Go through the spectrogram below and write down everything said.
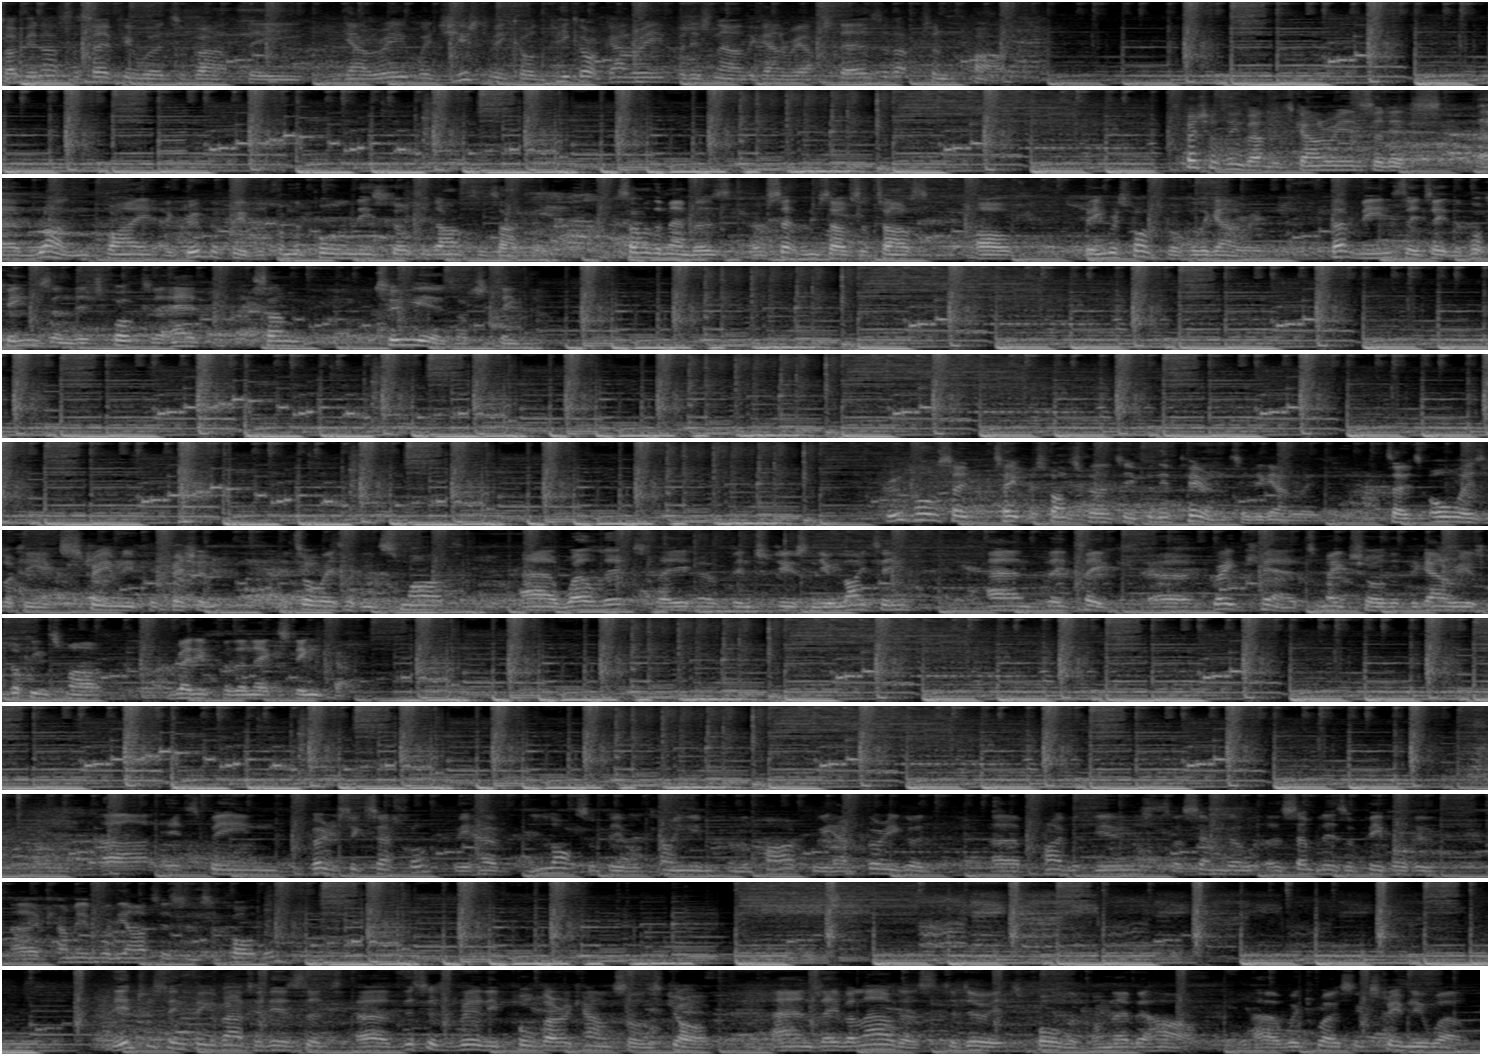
So I've been asked to say a few words about the gallery, which used to be called the Peacock Gallery, but is now the gallery upstairs at Upton Park. The special thing about this gallery is that it's uh, run by a group of people from the Poole and East Dorset Art Society. Some of the members have set themselves the task of being responsible for the gallery. That means they take the bookings and it's booked ahead some two years, I should think. Group also take responsibility for the appearance of the gallery. So it's always looking extremely proficient, it's always looking smart, uh, well lit. They have introduced new lighting and they take uh, great care to make sure that the gallery is looking smart, ready for the next income. It's been very successful. We have lots of people coming in from the park. We have very good uh, private views, assemb- assemblies of people who uh, come in with the artists and support them. The interesting thing about it is that uh, this is really Poole Borough Council's job, and they've allowed us to do it for them on their behalf, uh, which works extremely well.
